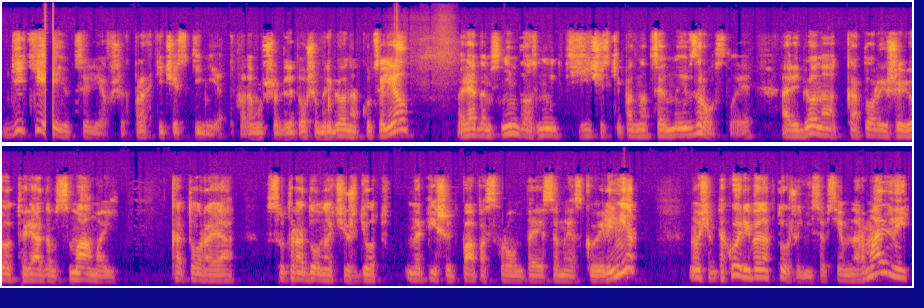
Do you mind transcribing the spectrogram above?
детей уцелевших практически нет, потому что для того, чтобы ребенок уцелел, рядом с ним должны быть психически полноценные взрослые. А ребенок, который живет рядом с мамой, которая с утра до ночи ждет, напишет папа с фронта смс или нет, ну, в общем, такой ребенок тоже не совсем нормальный,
